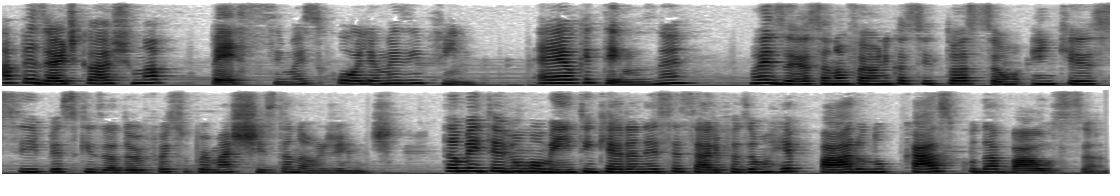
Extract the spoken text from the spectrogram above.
Apesar de que eu acho uma péssima escolha, mas enfim, é o que temos, né? Mas essa não foi a única situação em que esse pesquisador foi super machista, não, gente. Também teve um momento em que era necessário fazer um reparo no casco da balsa.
